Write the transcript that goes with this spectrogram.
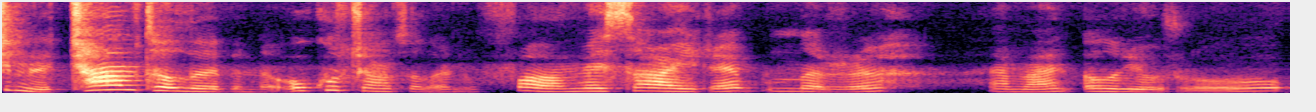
Şimdi çantalarını, okul çantalarını falan vesaire bunları hemen alıyorum.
